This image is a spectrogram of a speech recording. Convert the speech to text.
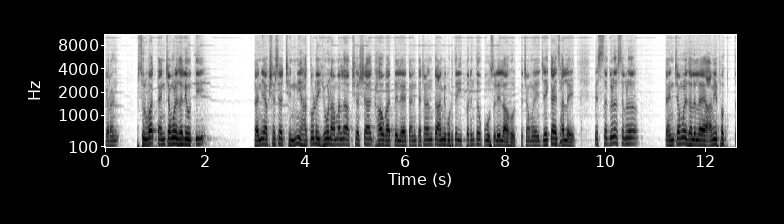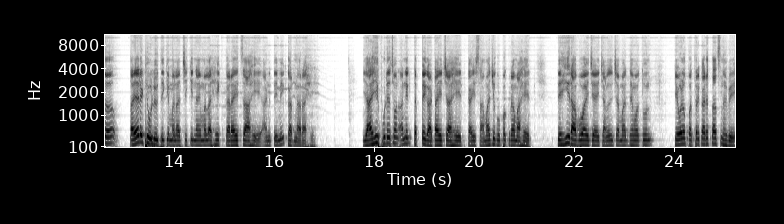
कारण सुरुवात त्यांच्यामुळे झाली होती. त्यांनी अक्षरशः छिन्नी हातोडे घेऊन आम्हाला अक्षरशः घाव घातलेले आहेत आणि त्याच्यानंतर आम्ही कुठेतरी इथपर्यंत पोहोचलेलो आहोत. त्याच्यामुळे जे काय झालं आहे ते सगळं सगळं त्यांच्यामुळे झालेलं आहे. आम्ही फक्त तयारी ठेवली होती की मनाची की नाही मला हे करायचं आहे आणि ते मी करणार आहे. याही पुढे जाऊन अनेक टप्पे गाठायचे आहेत काही सामाजिक उपक्रम आहेत तेही राबवायचे आहे. चॅनलच्या माध्यमातून केवळ पत्रकारिताच नव्हे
